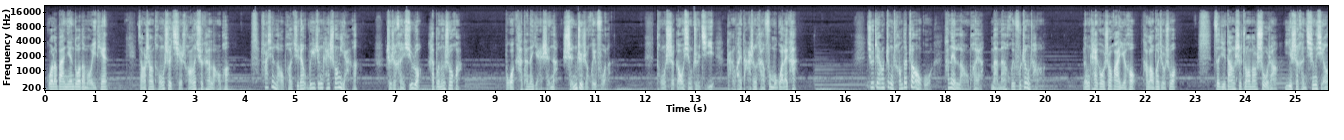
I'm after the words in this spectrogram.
过了半年多的某一天，早上同事起床去看老婆，发现老婆居然微睁开双眼了，只是很虚弱，还不能说话。不过看他那眼神呐，神智是恢复了。同事高兴至极，赶快大声喊父母过来看。就这样正常的照顾他那老婆呀，慢慢恢复正常了，能开口说话以后，他老婆就说，自己当时撞到树上，意识很清醒，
